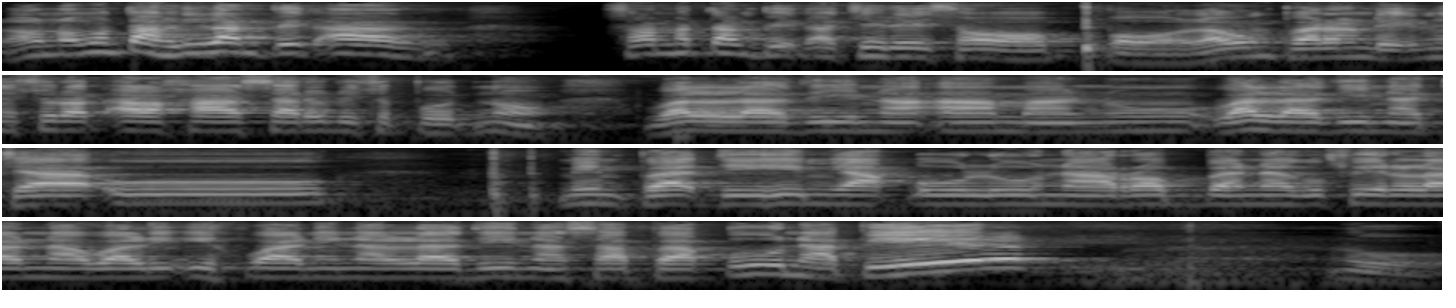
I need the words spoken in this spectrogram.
Lah ono tahlilan bid'ah. Selamatan bid'ah jere sapa? Lah wong barang ini surat Al-Hasar disebutno, walladzina amanu walladzina ja'u min ba'dihim yaquluna rabbana ighfir lana wa li ikhwanina alladzina sabaquna bil Loh.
